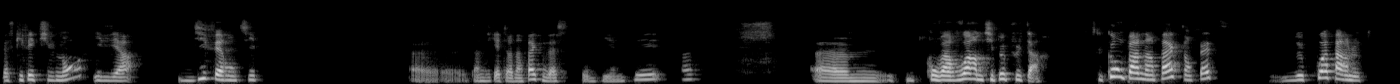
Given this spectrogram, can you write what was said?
Parce qu'effectivement, il y a différents types euh, d'indicateurs d'impact, là DMP, euh, qu'on va revoir un petit peu plus tard. Parce que quand on parle d'impact, en fait, de quoi parle-t-on?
